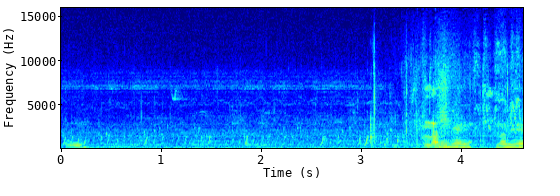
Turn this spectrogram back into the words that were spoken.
โอ้นั่นไง นั่นไง โอ้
